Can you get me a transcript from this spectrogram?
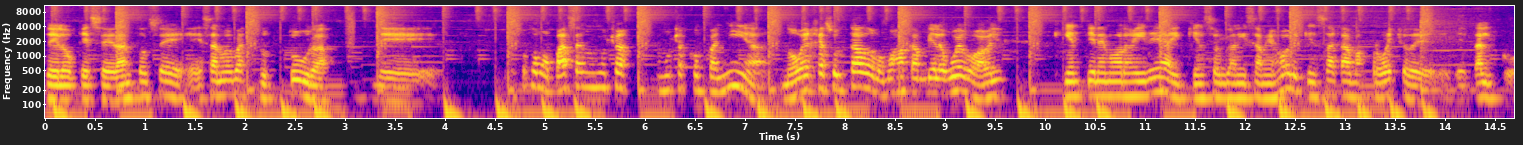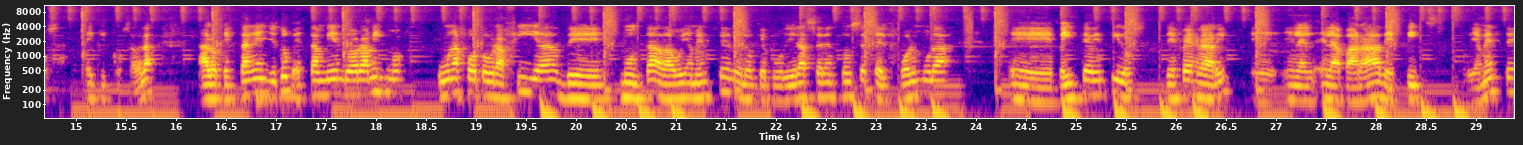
de lo que será entonces esa nueva estructura de como pasa en muchas muchas compañías. No ves resultados vamos a cambiar el juego a ver quién tiene mejores ideas y quién se organiza mejor y quién saca más provecho de, tal cosa x cosa verdad a los que están en YouTube están viendo ahora mismo una fotografía de montada obviamente de lo que pudiera ser entonces el Fórmula 2022 eh, de Ferrari eh, en, la, en, la, parada de pits obviamente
